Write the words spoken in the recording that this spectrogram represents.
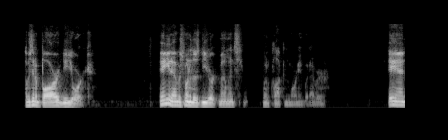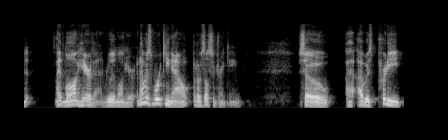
I was in a bar in New York. And, you know, it was one of those New York moments, one o'clock in the morning, whatever. And I had long hair then, really long hair. And I was working out, but I was also drinking. So I, I was pretty,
